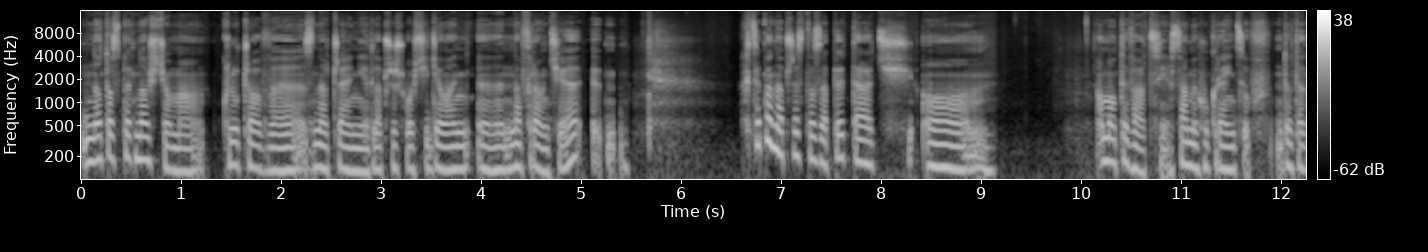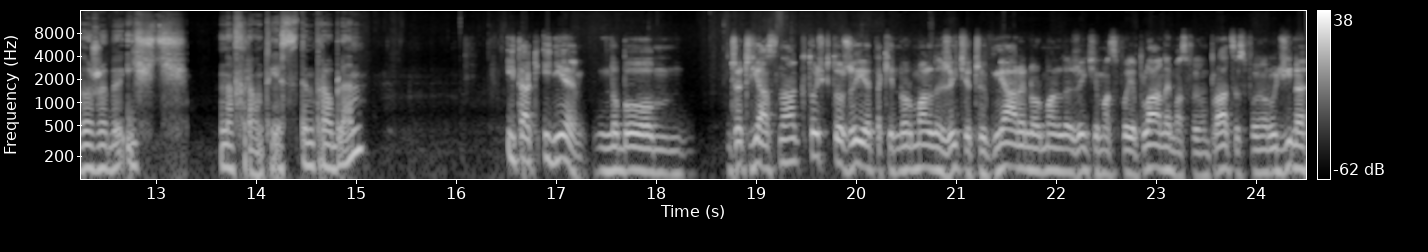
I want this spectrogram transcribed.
no to z pewnością ma kluczowe znaczenie dla przyszłości działań e, na froncie. Chcę pana przez to zapytać o, o motywację samych Ukraińców do tego, żeby iść na front. Jest z tym problem? I tak, i nie, no bo rzecz jasna, ktoś, kto żyje takie normalne życie, czy w miarę normalne życie, ma swoje plany, ma swoją pracę, swoją rodzinę,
